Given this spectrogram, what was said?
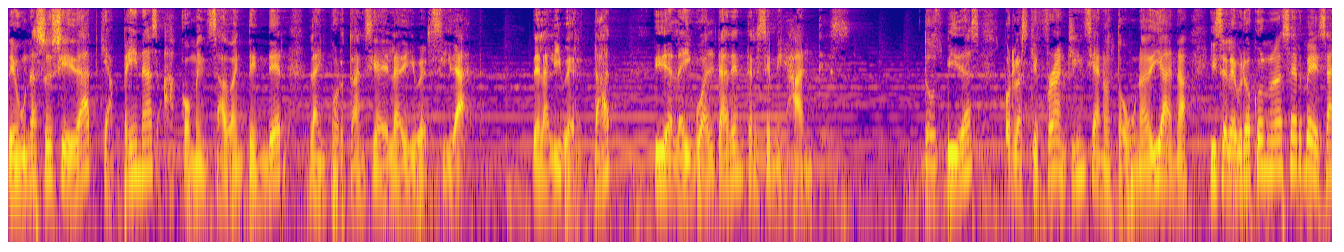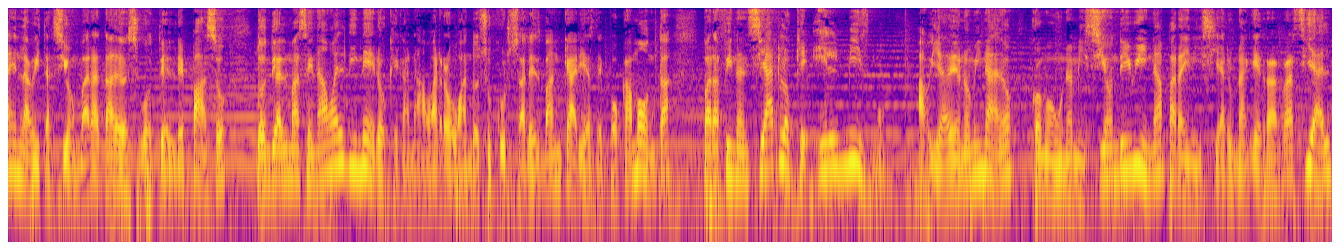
de una sociedad que apenas ha comenzado a entender la importancia de la diversidad, de la libertad y de la igualdad entre semejantes. Dos vidas por las que Franklin se anotó una diana y celebró con una cerveza en la habitación barata de su hotel de paso, donde almacenaba el dinero que ganaba robando sucursales bancarias de poca monta para financiar lo que él mismo había denominado como una misión divina para iniciar una guerra racial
